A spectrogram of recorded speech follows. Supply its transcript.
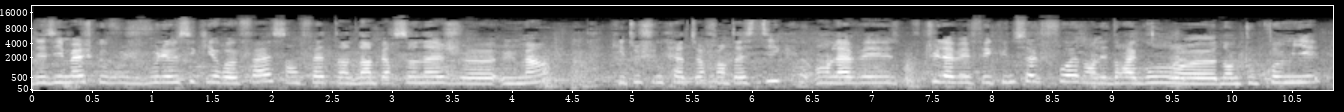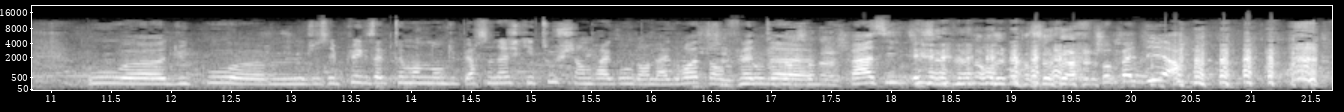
des images que je voulais aussi qu'il refasse en fait d'un personnage humain qui touche une créature fantastique. On l'avait, tu l'avais fait qu'une seule fois dans les dragons, euh, dans le tout premier, où euh, du coup, euh, je sais plus exactement le nom du personnage qui touche un dragon dans la grotte. En fait, le personnage. ah si, le nom du personnage. faut pas le dire.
